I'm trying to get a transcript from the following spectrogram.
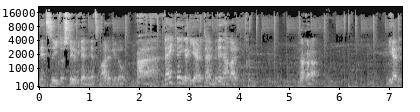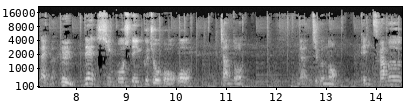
ねツイートしてるみたいなやつもあるけどあ大体がリアルタイムで流れてくる。だからリアルタイムうん。で進行していく情報をちゃんとな自分の手につかむ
